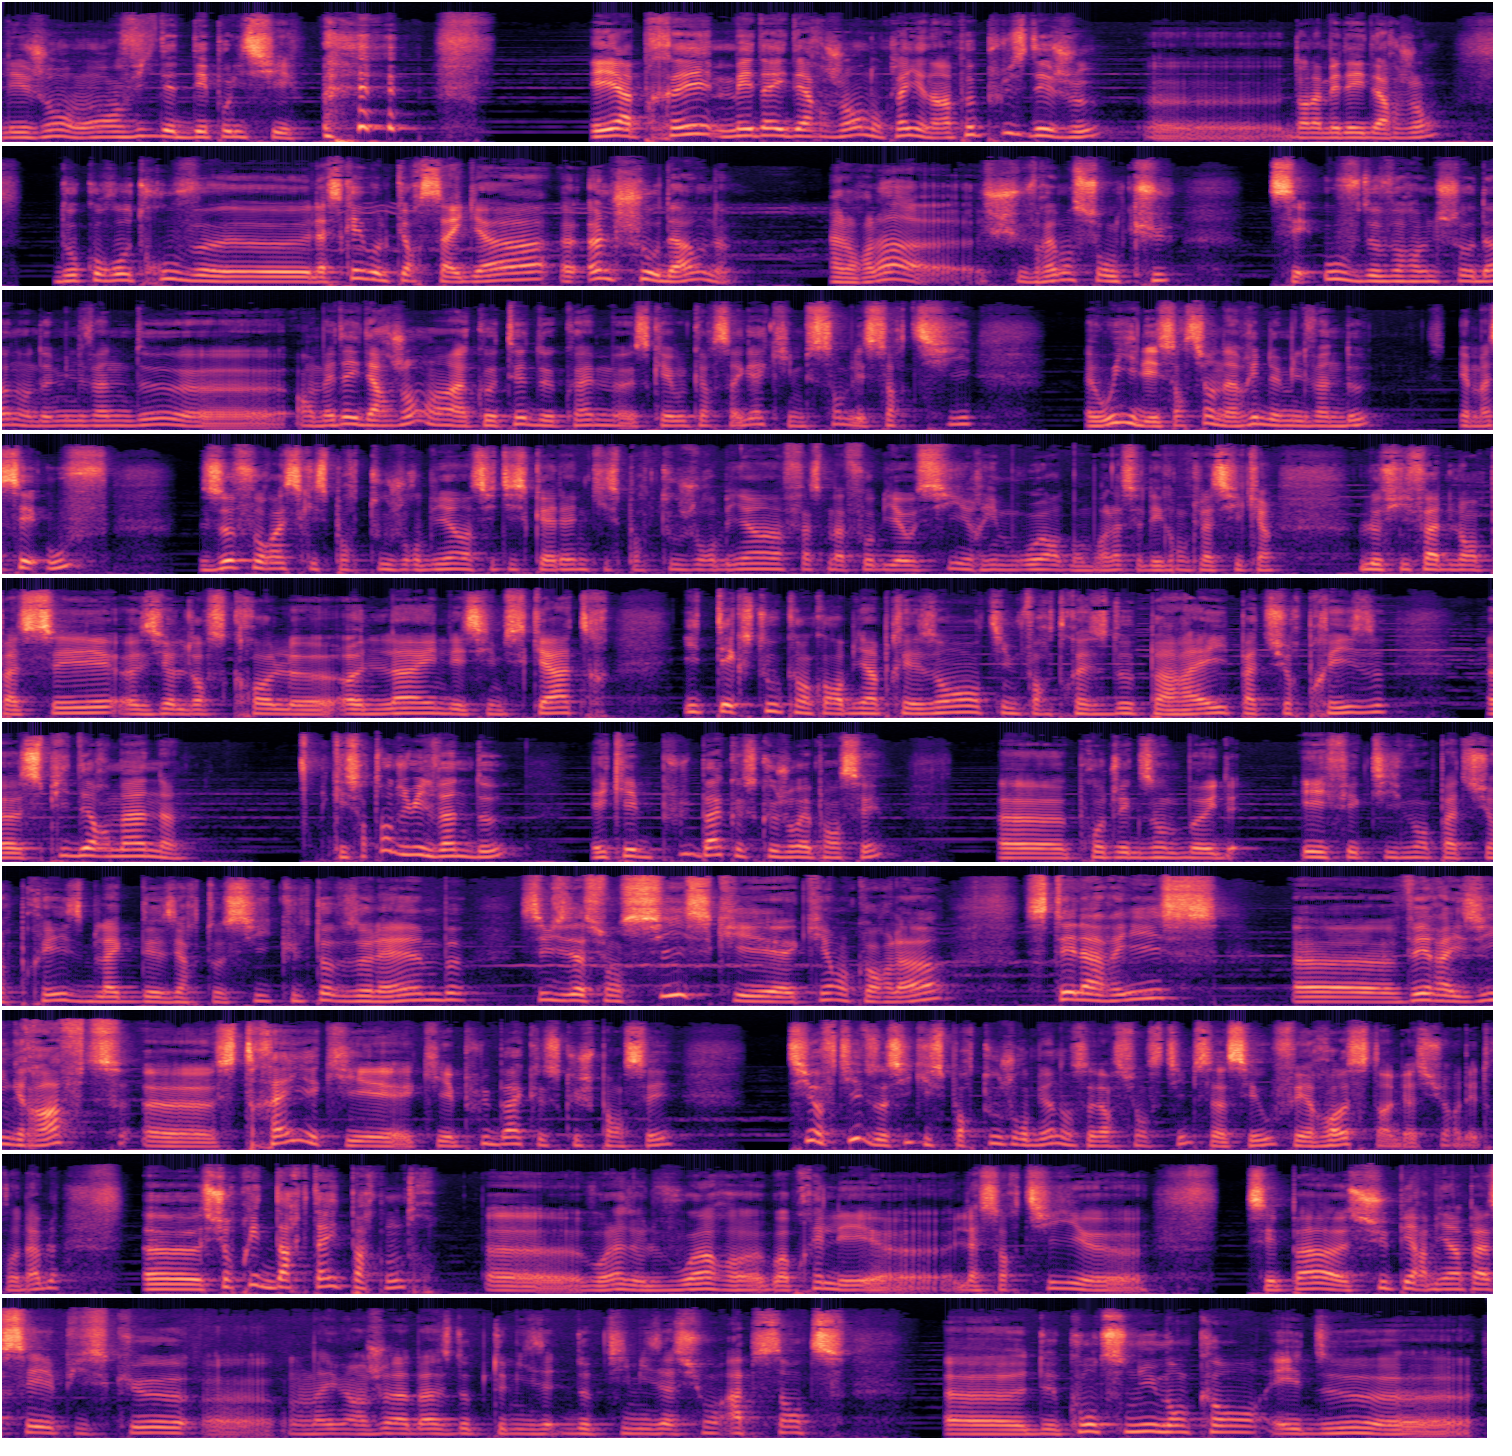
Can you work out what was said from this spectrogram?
Les gens ont envie d'être des policiers. Et après, médaille d'argent, donc là il y en a un peu plus des jeux euh, dans la médaille d'argent. Donc on retrouve euh, la Skywalker Saga, euh, Un Showdown. Alors là, euh, je suis vraiment sur le cul. C'est ouf de voir Un Showdown en 2022 euh, en médaille d'argent, hein, à côté de quand même Skywalker Saga qui me semble est sorti... oui, il est sorti en avril 2022. C'est quand même assez ouf. The Forest qui se porte toujours bien, City Skyline qui se porte toujours bien, Phasmophobia aussi, Rimworld, bon voilà c'est des grands classiques. hein. Le FIFA de l'an passé, euh, The Elder Scroll euh, Online, les Sims 4, It Takes Two qui est encore bien présent, Team Fortress 2 pareil, pas de surprise. Euh, Spider-Man qui est sorti en 2022 et qui est plus bas que ce que j'aurais pensé. Project Zomboid, effectivement pas de surprise. Black Desert aussi. Cult of the Lamb. Civilization 6 qui est, qui est encore là. Stellaris. Euh, V-Rising, Raft, euh, Stray qui est, qui est plus bas que ce que je pensais. Sea of Thieves aussi qui se porte toujours bien dans sa version Steam, c'est assez ouf. Et Rust, hein, bien sûr, indétrônable. Euh, surpris de Dark Tide par contre. Euh, voilà, de le voir. bon, après, la sortie, c'est pas super bien passé puisque on a eu un jeu à base d'optimisa- d'optimisation absente, de contenu manquant et de,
